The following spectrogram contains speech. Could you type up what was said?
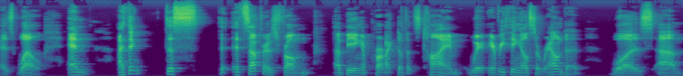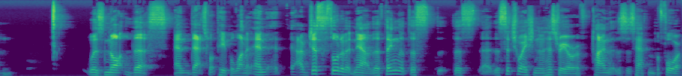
as well. And I think this it suffers from uh, being a product of its time, where everything else around it was um, was not this, and that's what people wanted. And I've just thought of it now. The thing that this this uh, the situation in history or a time that this has happened before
